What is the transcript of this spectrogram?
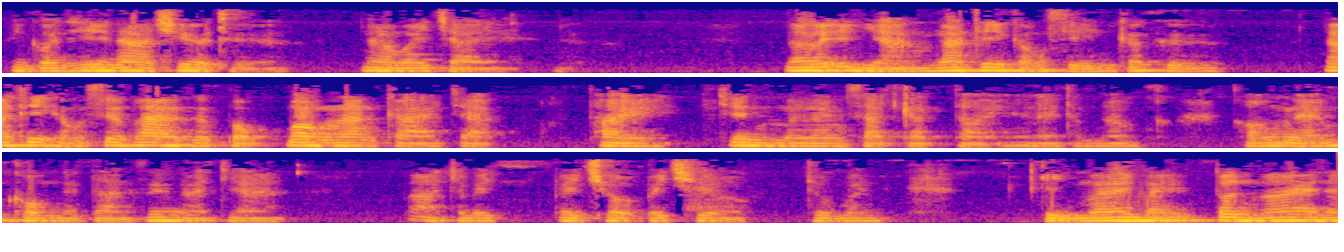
เป็นคนที่น่าเชื่อถือ น่าไว้ใจ แล้วอีกอย่างหน้าที่ของศีลก็คือ หน้าที่ของเสื้อผ้าคือปกป้องร่างกายจากภัย เช่นมแมลงสัตว์กัดต่อยอะไรทำนองของแหลมคมต่างๆ ซึ่งอาจจะอาจจะไป ไปโฉบไปเฉียวถูกมันกิ่งไม้ใบต้นไม้อะไร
